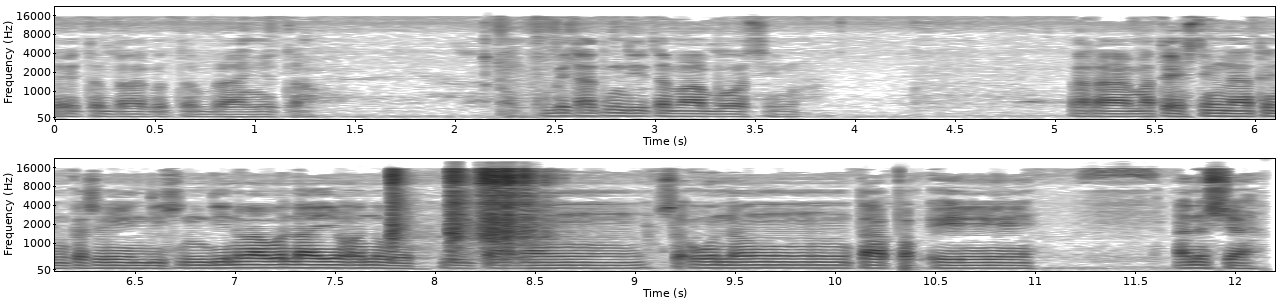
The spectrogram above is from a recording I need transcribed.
So ito bago to, brand new to. Ikabit natin dito mga bossing para matesting natin kasi hindi hindi nawawala yung ano eh yung parang sa unang tapak eh ano siya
